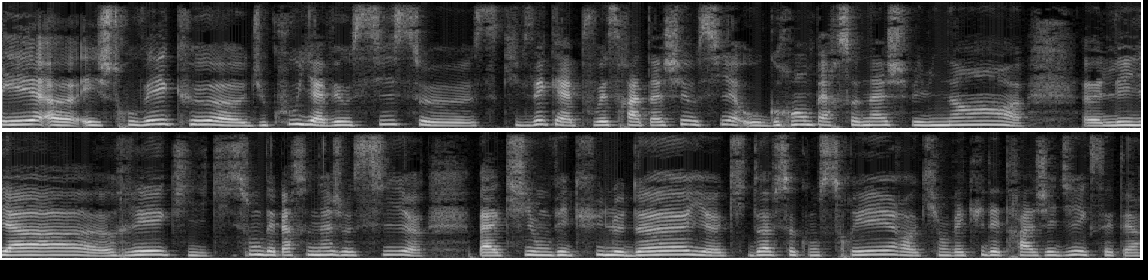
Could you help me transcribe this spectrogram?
Euh, et, je trouvais que euh, du coup, il y avait aussi ce, ce qui faisait qu'elle pouvait se rattacher aussi aux grands personnages féminins, euh, Leia, Rey, qui, qui, sont des personnages aussi bah, qui ont vécu le deuil, qui doivent se construire, qui ont vécu des tragédies, etc.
